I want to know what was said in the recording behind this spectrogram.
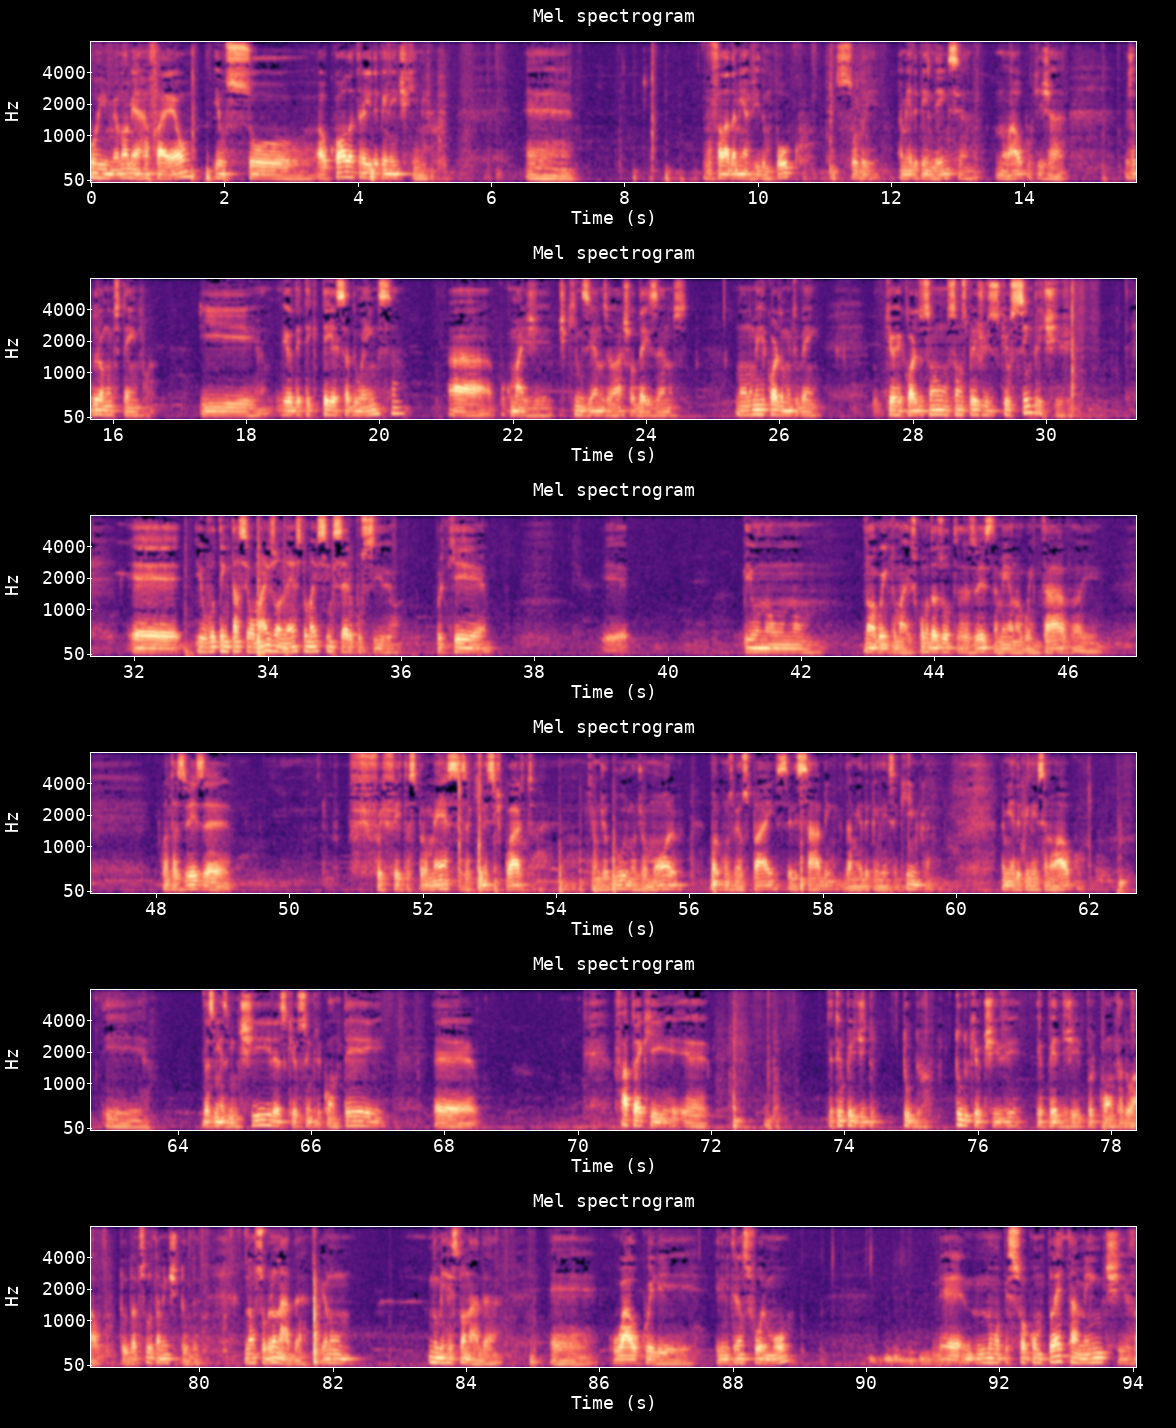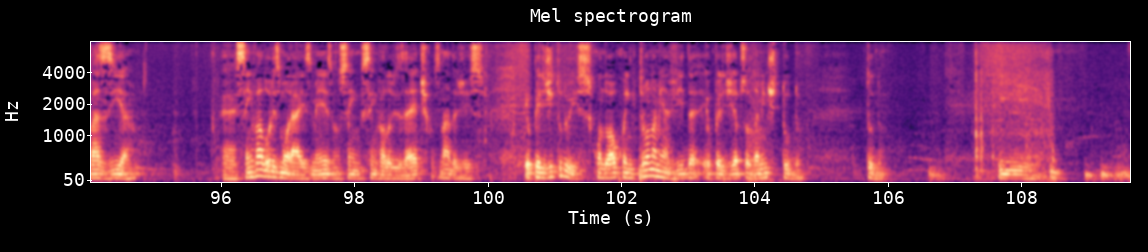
Oi, meu nome é Rafael, eu sou alcoólatra e dependente químico. É... Vou falar da minha vida um pouco, sobre a minha dependência no álcool, que já, já dura muito tempo. E eu detectei essa doença há pouco mais de, de 15 anos, eu acho, ou 10 anos. Não, não me recordo muito bem. Que eu recordo são, são os prejuízos que eu sempre tive. É, eu vou tentar ser o mais honesto, mais sincero possível. Porque é, eu não, não, não aguento mais. Como das outras vezes também eu não aguentava. E quantas vezes é, foi feitas promessas aqui nesse quarto, aqui onde eu durmo, onde eu moro. Moro com os meus pais, eles sabem da minha dependência química, da minha dependência no álcool e das minhas mentiras que eu sempre contei. É... Fato é que é... eu tenho perdido tudo. Tudo que eu tive, eu perdi por conta do álcool. Tudo, absolutamente tudo não sobrou nada. Eu não, não me restou nada. É, o álcool ele, ele me transformou é, numa pessoa completamente vazia, é, sem valores morais mesmo, sem, sem valores éticos, nada disso. Eu perdi tudo isso. Quando o álcool entrou na minha vida, eu perdi absolutamente tudo. Tudo. E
